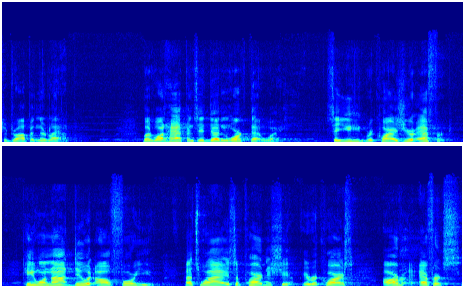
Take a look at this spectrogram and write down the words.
to drop it in their lap. But what happens, it doesn't work that way. See, it requires your effort. He will not do it all for you. That's why it's a partnership. It requires our efforts,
